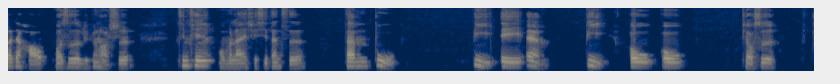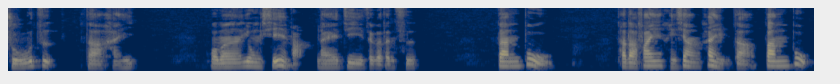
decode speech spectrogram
大家好，我是吕冰老师。今天我们来学习单词“斑布 ”（b a m b o o），表示竹子的含义。我们用谐音法来记忆这个单词“斑布”，它的发音很像汉语的“颁布”，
